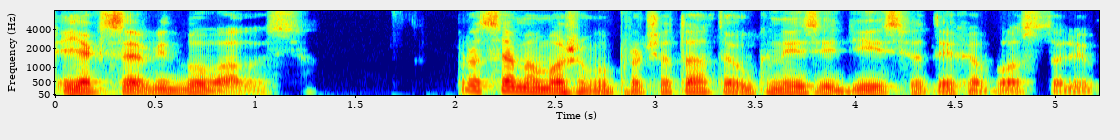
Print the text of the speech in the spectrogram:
як це відбувалося. Про це ми можемо прочитати у книзі дій святих апостолів.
